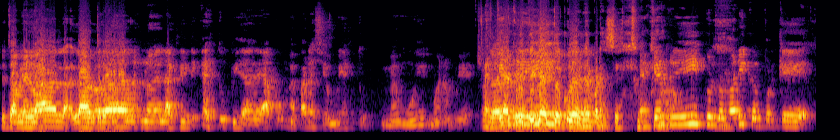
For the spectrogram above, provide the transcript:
Y también Pero la, la, la lo, otra... de, lo de la crítica estúpida de Apple me pareció muy estúpido. Muy, bueno, muy Es de que la es crítica ridículo. estúpida me pareció Es que es ridículo, marico, porque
